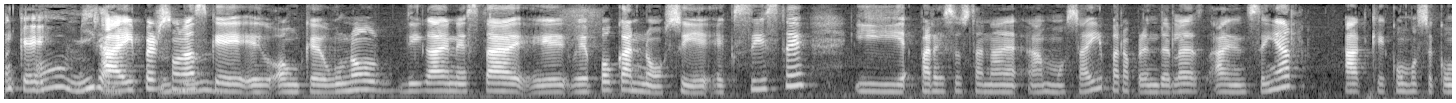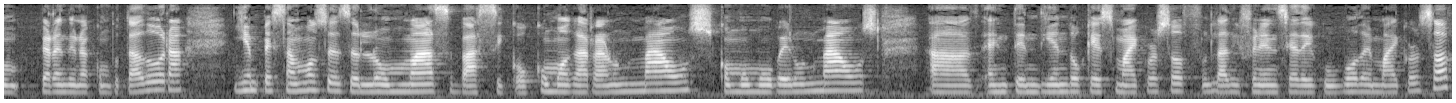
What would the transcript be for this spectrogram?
Okay. Oh, Hay personas que, eh, aunque uno diga en esta eh, época, no, sí existe y para eso estamos ahí, para aprenderles a enseñar a que cómo se prende una computadora y empezamos desde lo más básico, cómo agarrar un mouse, cómo mover un mouse, uh, entendiendo que es Microsoft, la diferencia de Google de Microsoft.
